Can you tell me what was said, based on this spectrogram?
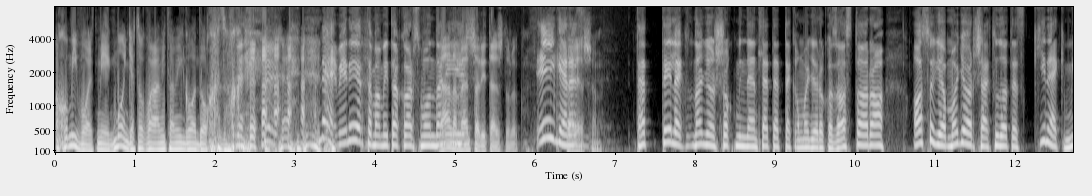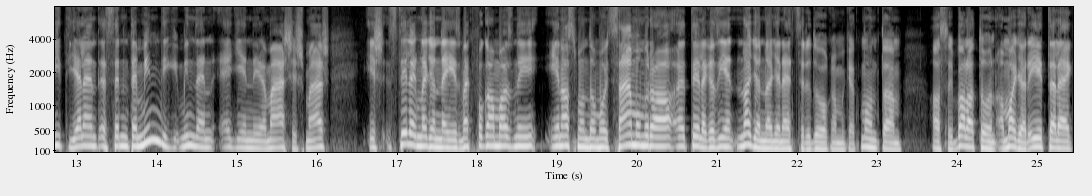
akkor mi volt még? Mondjatok valamit, amíg gondolkozok. Nem, én értem, amit akarsz mondani. Nálam és- mentalitás dolog. Igen, ez, Teljesen. tehát tényleg nagyon sok mindent letettek a magyarok az asztalra. Az, hogy a magyarság tudat, ez kinek mit jelent, ez szerintem mindig minden egyénnél más és más, és ez tényleg nagyon nehéz megfogalmazni. Én azt mondom, hogy számomra eh, tényleg az ilyen nagyon-nagyon egyszerű dolgok, amiket mondtam, az, hogy Balaton, a magyar ételek,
